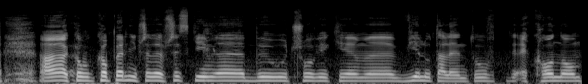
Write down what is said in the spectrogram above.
A Ko Kopernik przede wszystkim e, był człowiekiem e, wielu talentów, ekonom,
